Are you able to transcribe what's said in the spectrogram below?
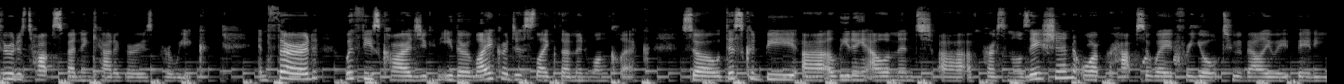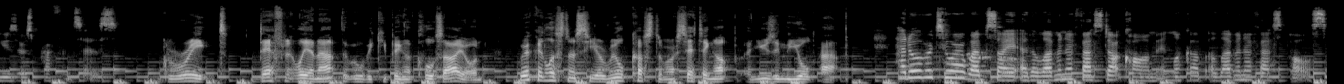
through to top spending categories per week. And third, with these cards, you can either like or dislike them in one click. So this could be uh, a leading element uh, of personalization or perhaps a way for Yolt to evaluate beta users' preferences. Great. Definitely an app that we'll be keeping a close eye on. Where can listeners see a real customer setting up and using the Yolt app? Head over to our website at 11fs.com and look up 11fs Pulse.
